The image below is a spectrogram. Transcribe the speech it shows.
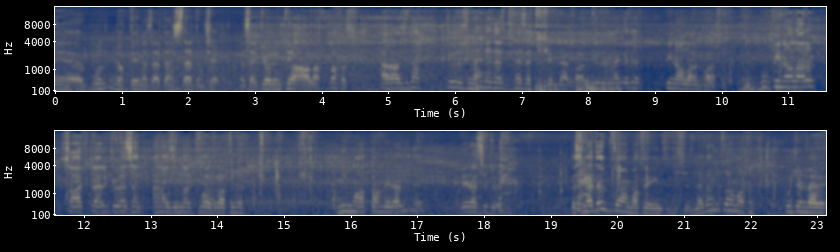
e, bu nöqteyi nəzərdən istərdim ki, məsələn, görüntüyə alaq. Baxın, ərazidə Görürüz nə qədər təzə tikililər var, görün nə qədər binalar var. Bu binaların sahibləri görəsən ən azından kvadratını 1000 manatdan verərmi? Verəsidir. Bəs nədən bu cəmaatı incidirsiniz? Nədən bu cəmaatın bu günləri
